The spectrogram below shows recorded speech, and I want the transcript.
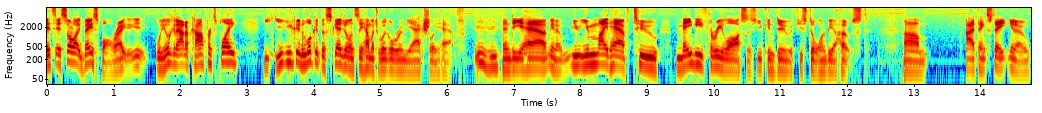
it's it's sort of like baseball, right? When you look at out of conference play, you, you can look at the schedule and see how much wiggle room you actually have. Mm-hmm. And do you have, you know, you, you might have two, maybe three losses you can do if you still want to be a host. Um, I think State, you know,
